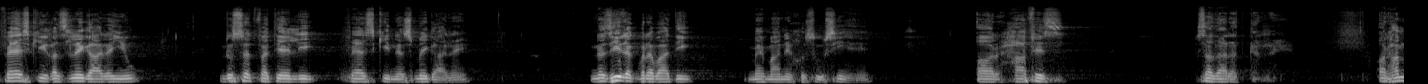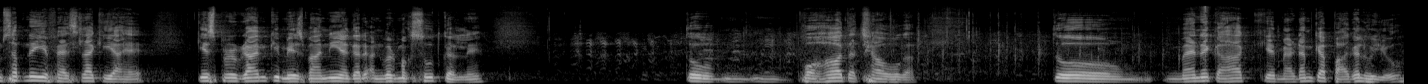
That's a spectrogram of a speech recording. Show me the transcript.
फैज़ की गज़लें गा रही हूँ। नुसरत फ़तेह अली फैज़ की नज़में गा रहे हैं। नज़ीर अकबराबादी मेहमान खसूसी हैं और हाफिज़ सदारत कर रहे हैं। और हम सबने ये फ़ैसला किया है कि इस प्रोग्राम की मेज़बानी अगर अनवर मकसूद कर लें तो बहुत अच्छा होगा। तो मैंने कहा कि मैडम क्या पागल हुई हो?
